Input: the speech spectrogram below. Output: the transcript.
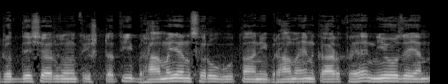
हृदय से अर्जुन तिष्ठति, भ्रामयन सर्वभूतानी भ्रामयन का अर्थ है नियोजयन।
